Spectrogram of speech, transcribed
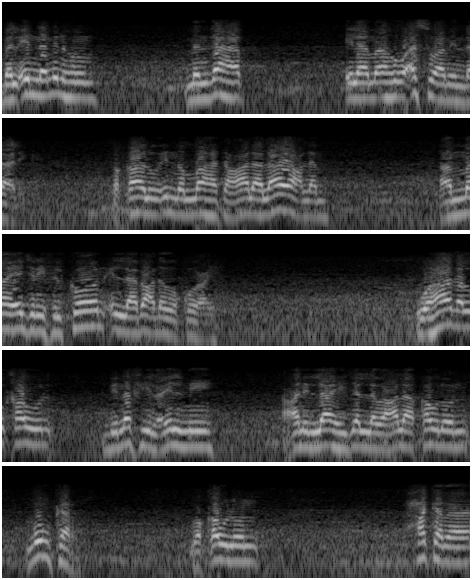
بل إن منهم من ذهب إلى ما هو أسوأ من ذلك. فقالوا إن الله تعالى لا يعلم عما يجري في الكون إلا بعد وقوعه. وهذا القول بنفي العلم عن الله جل وعلا قول منكر وقول حكم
